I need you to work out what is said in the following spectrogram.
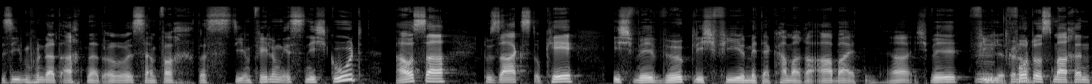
700, 800 Euro, ist einfach, das, die Empfehlung ist nicht gut, außer du sagst, okay, ich will wirklich viel mit der Kamera arbeiten. Ja, ich will viele mhm, genau. Fotos machen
